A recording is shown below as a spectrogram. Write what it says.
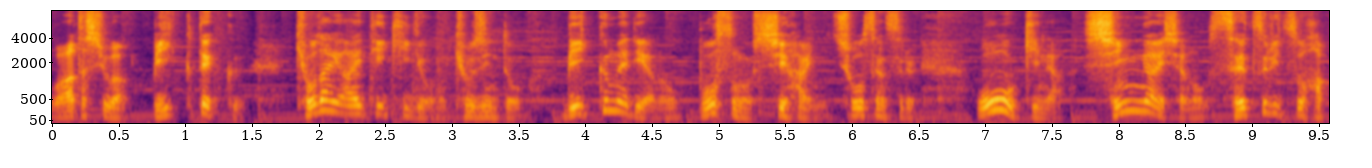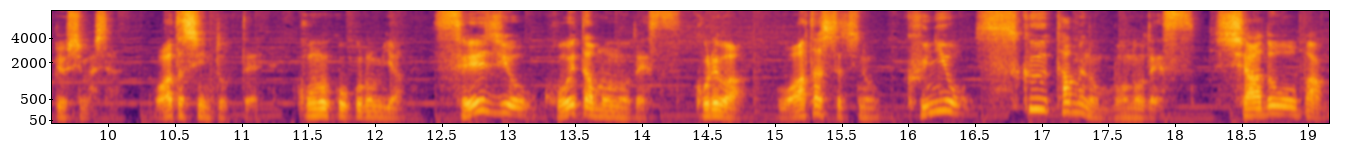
私はビッグテック、巨大 IT 企業の巨人とビッグメディアのボスの支配に挑戦する大きな新会社の設立を発表しました。私にとってこの試みは政治を超えたものです。これは私たちの国を救うためのものです。シャドーバン、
